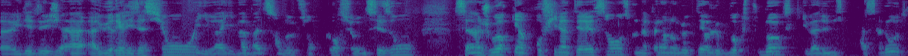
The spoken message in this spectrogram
Euh, il est déjà à huit réalisations. Il va, il va battre sans doute son record sur une saison. C'est un joueur qui a un profil intéressant, ce qu'on appelle en Angleterre le box-to-box, qui va d'une surface à l'autre,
